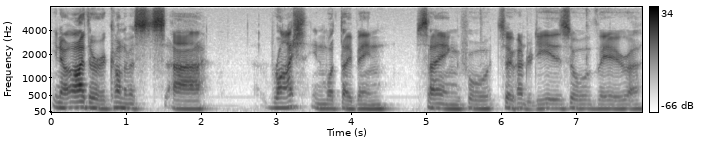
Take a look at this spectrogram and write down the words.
you know, either economists are right in what they've been saying for 200 years, or they're uh,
